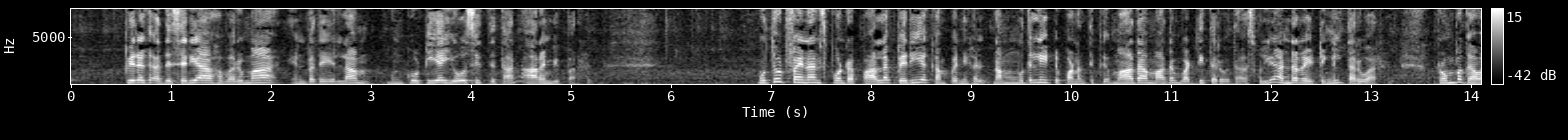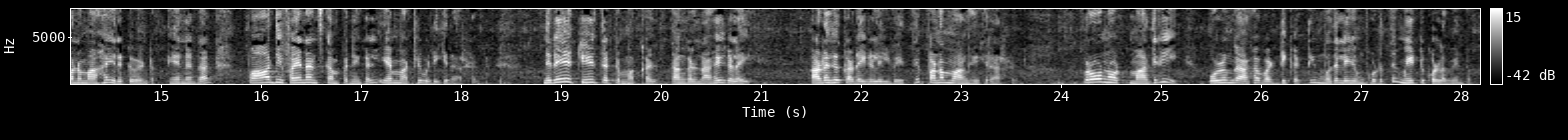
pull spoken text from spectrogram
பிறகு அது சரியாக வருமா என்பதையெல்லாம் முன்கூட்டியே யோசித்து தான் ஆரம்பிப்பார்கள். முத்தூட் ஃபைனான்ஸ் போன்ற பல பெரிய கம்பெனிகள் நம் முதலீட்டு பணத்துக்கு மாதா மாதம் வட்டி தருவதாக சொல்லி அண்டர் ரைட்டிங்கில் தருவார்கள். ரொம்ப கவனமாக இருக்க வேண்டும். ஏனென்றால் பாதி ஃபைனான்ஸ் கம்பெனிகள் ஏமாற்றி விடுகிறார்கள். நிறைய கீழ்த்தட்டு மக்கள் தங்கள் நகைகளை அடகு கடைகளில் வைத்து பணம் வாங்குகிறார்கள். ப்ரோ நோட் மாதிரி ஒழுங்காக வட்டி கட்டி முதலையும் கொடுத்து மீட்டுக்கொள்ள வேண்டும்.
